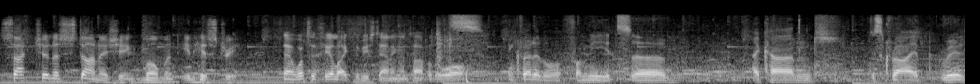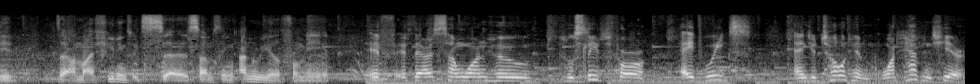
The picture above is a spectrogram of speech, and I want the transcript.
Such an astonishing moment in history. Now, what's it feel like to be standing on top of the wall? It's incredible for me. It's uh, I can't describe really the, my feelings. It's uh, something unreal for me. If, if there is someone who, who sleeps for eight weeks and you told him what happened here,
